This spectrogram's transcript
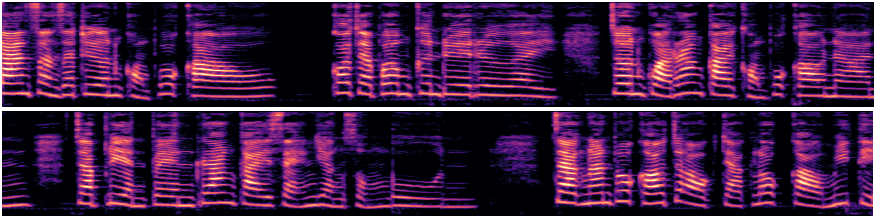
การสั่นสะเทือนของพวกเขาก็จะเพิ่มขึ้นเรื่อยๆ จนกว่าร่างกายของพวกเขานั้น จะเปลี่ยนเป็นร่างกายแสงอย่างสมบูรณ์ จากนั้นพวกเขาจะออกจากโลกเก่ามิติ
